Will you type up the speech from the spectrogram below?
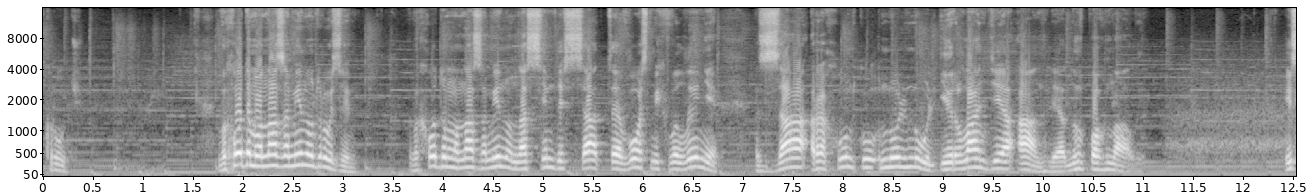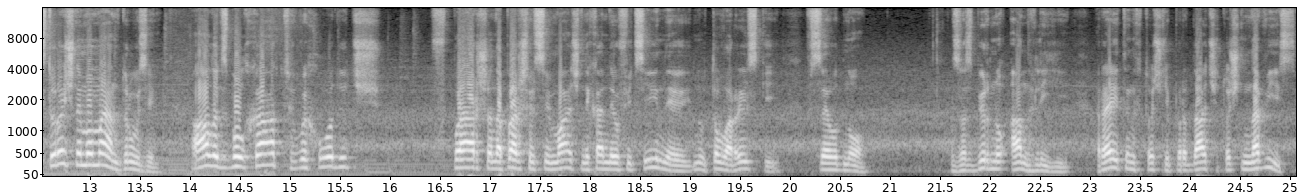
Круть. Виходимо на заміну, друзі. Виходимо на заміну на 78-й хвилині за рахунку 0-0. Ірландія, Англія. Ну, погнали. Історичний момент, друзі. Алекс Болхат виходить вперше на перший свій матч, нехай не офіційний, ну, товариський, все одно. За збірну Англії. Рейтинг, точні передачі, точні навіси.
